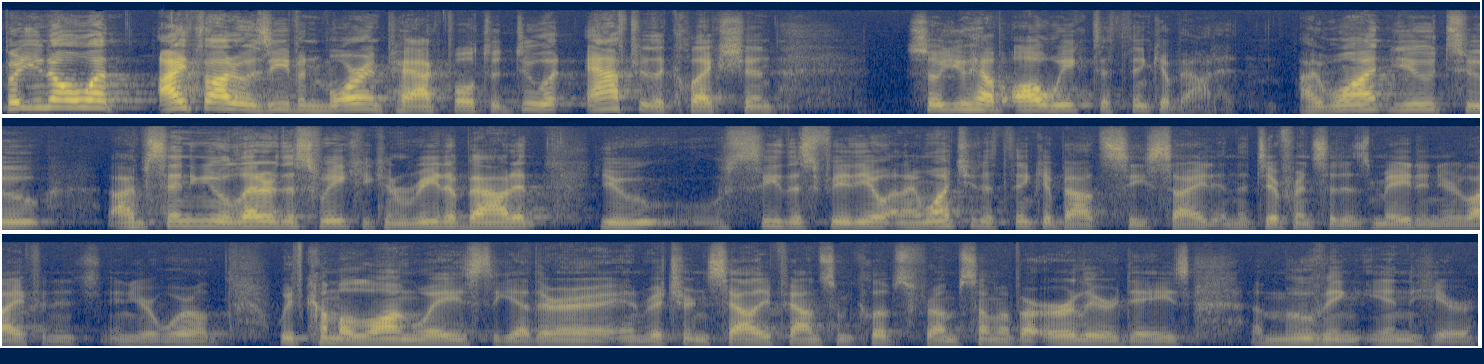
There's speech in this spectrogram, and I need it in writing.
But you know what? I thought it was even more impactful to do it after the collection so you have all week to think about it. I want you to I'm sending you a letter this week. You can read about it. You see this video, and I want you to think about Seaside and the difference it has made in your life and in your world. We've come a long ways together, and Richard and Sally found some clips from some of our earlier days moving in here.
